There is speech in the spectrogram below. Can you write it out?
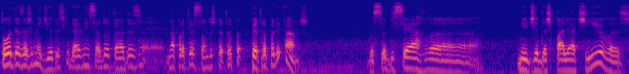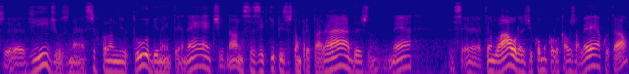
todas as medidas que devem ser adotadas eh, na proteção dos petropolitanos. Você observa medidas paliativas, é, vídeos né, circulando no YouTube, na internet, não, nossas equipes estão preparadas, né, é, tendo aulas de como colocar o jaleco e tal.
